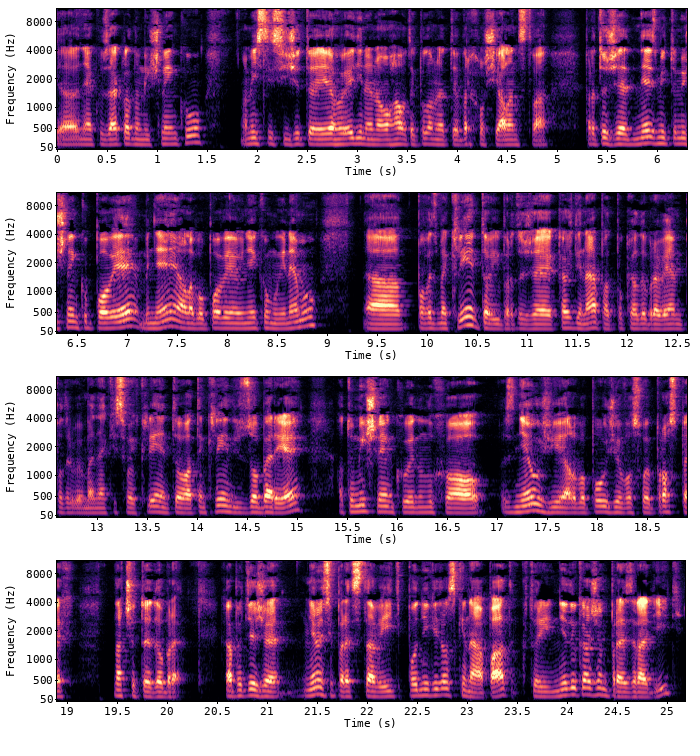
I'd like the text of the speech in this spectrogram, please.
uh, nejakú základnú myšlienku a myslí si, že to je jeho jediné know-how, tak podľa mňa to je vrchol šialenstva. Pretože dnes mi tú myšlienku povie mne alebo povie ju niekomu inému, a povedzme klientovi, pretože každý nápad, pokiaľ dobre viem, potrebuje mať nejakých svojich klientov a ten klient ju zoberie a tú myšlienku jednoducho zneužije alebo použije vo svoj prospech, na čo to je dobré. Chápete, že neviem si predstaviť podnikateľský nápad, ktorý nedokážem prezradiť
